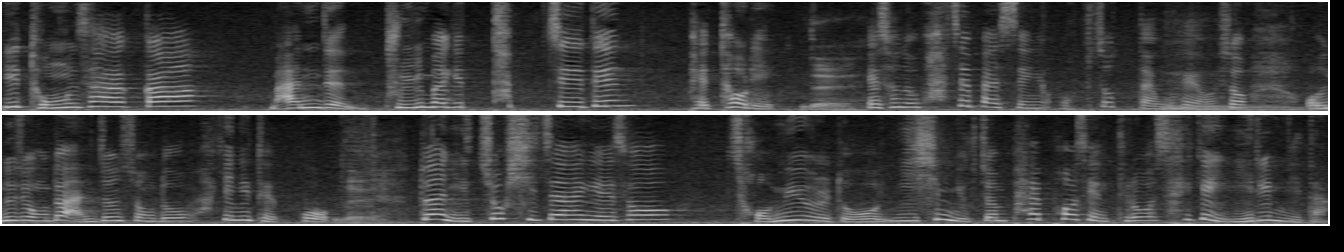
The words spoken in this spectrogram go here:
이 동사가 만든 분리막이 탑재된 배터리에서는 네. 화재 발생이 없었다고 해요. 음. 그래서 어느 정도 안전성도 확인이 됐고 네. 또한 이쪽 시장에서 점유율도 26.8%로 세계 1위입니다.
